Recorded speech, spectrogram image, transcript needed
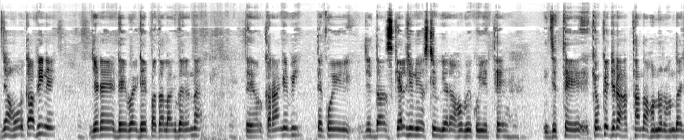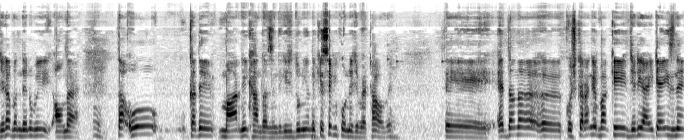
ਜਾਂ ਹੋਰ ਕਾਫੀ ਨੇ ਜਿਹੜੇ ਡੇ ਬਾਈ ਡੇ ਪਤਾ ਲੱਗਦਾ ਰਹਿੰਦਾ। ਤੇ ਹੋਰ ਕਰਾਂਗੇ ਵੀ ਤੇ ਕੋਈ ਜਿੱਦਾਂ ਸਕਿੱਲ ਯੂਨੀਵਰਸਿਟੀ ਵਗੈਰਾ ਹੋਵੇ ਕੋਈ ਇੱਥੇ ਜਿੱਥੇ ਕਿਉਂਕਿ ਜਿਹੜਾ ਹੱਥਾਂ ਦਾ ਹੁਨਰ ਹੁੰਦਾ ਜਿਹੜਾ ਬੰਦੇ ਨੂੰ ਵੀ ਆਉਂਦਾ ਹੈ ਤਾਂ ਉਹ ਕਦੇ ਮਾਰ ਨਹੀਂ ਖਾਂਦਾ ਜ਼ਿੰਦਗੀ 'ਚ। ਦੁਨੀਆ ਦੇ ਕਿਸੇ ਵੀ ਕੋਨੇ 'ਚ ਬੈਠਾ ਹੋਵੇ। ਤੇ ਇਦਾਂ ਦਾ ਕੁਝ ਕਰਾਂਗੇ। ਬਾਕੀ ਜਿਹੜੀ ਆਈਟੀਆਈਜ਼ ਨੇ,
